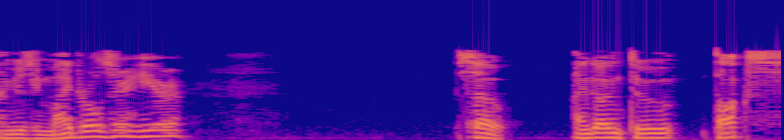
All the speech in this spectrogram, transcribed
I'm using my browser here. So, I'm going to tox.chat.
